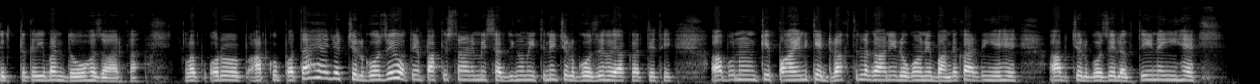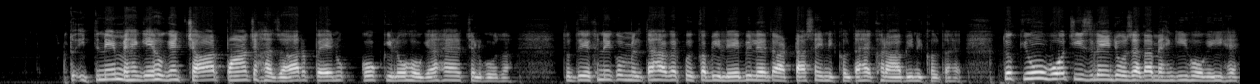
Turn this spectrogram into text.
तकरीबन दो हज़ार का। अब, और आपको पता है जो चलगोज़े होते हैं, पाकिस्तान में सर्दियों में इतने चलगोज़े होया करते थे। अब उनके पाइन के दरख्त लगाने लोगों ने बंद कर दिए हैं। अब चलगोज़े लगते ही नहीं हैं। तो इतने महँगे हो गए चार पाँच हज़ार रुपये को किलो हो गया है चलगोज़ा। तो देखने को मिलता है, अगर कोई कभी ले भी लें तो आटा सा ही निकलता है, ख़राब ही निकलता है। तो क्यों वो चीज़ लें जो ज़्यादा महँगी हो गई है?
